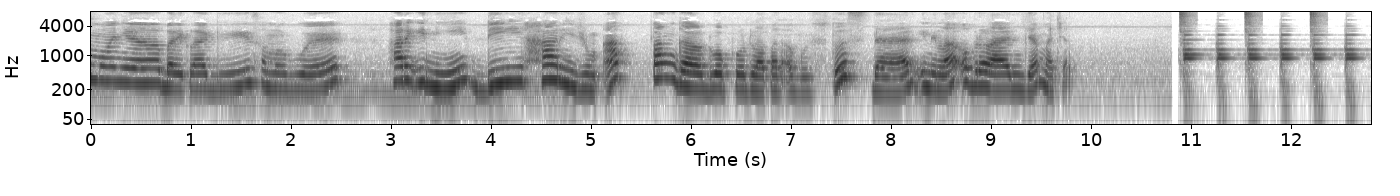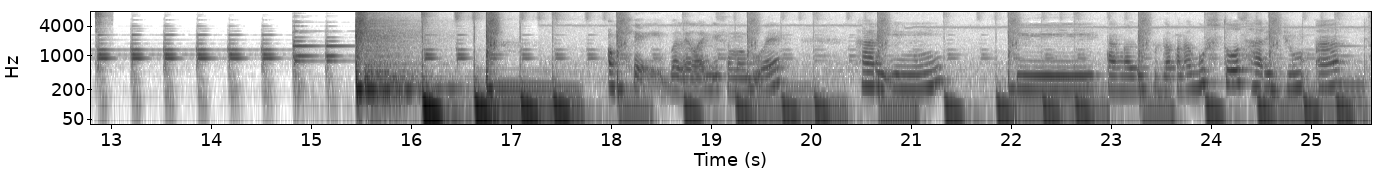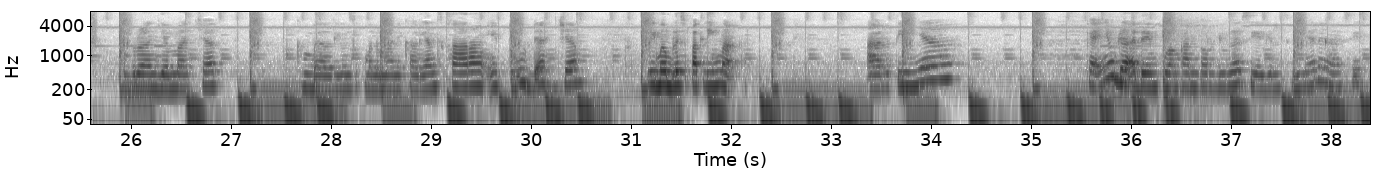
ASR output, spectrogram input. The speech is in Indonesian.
semuanya, balik lagi sama gue Hari ini di hari Jumat tanggal 28 Agustus Dan inilah obrolan jam macet. Oke, balik lagi sama gue Hari ini di tanggal 28 Agustus hari Jumat obrolan jam macet kembali untuk menemani kalian. Sekarang itu udah jam 15.45 artinya kayaknya udah ada yang pulang kantor juga sih ya jam segini ada gak sih?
